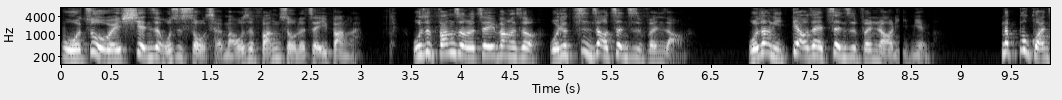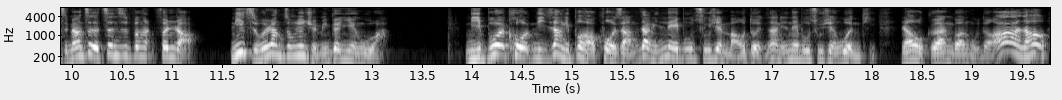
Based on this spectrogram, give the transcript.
我作为现任，我是守城嘛，我是防守的这一方啊，我是防守的这一方的时候，我就制造政治纷扰嘛，我让你掉在政治纷扰里面嘛。那不管怎么样，这个政治纷纷扰，你只会让中间选民更厌恶啊！你不会扩，你让你不好扩张，让你内部出现矛盾，让你内部出现问题，然后我隔岸观虎的啊，然后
